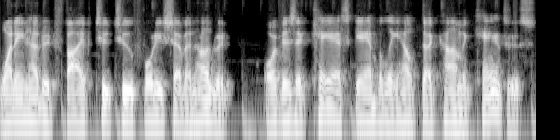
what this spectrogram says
1-800-522-4700 or visit ksgamblinghelp.com in Kansas,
